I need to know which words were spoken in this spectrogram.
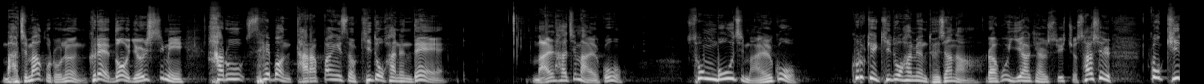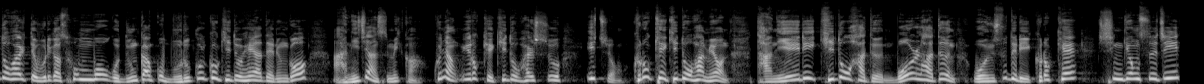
마지막으로는 그래 너 열심히 하루 세 번 다락방에서 기도하는데 말하지 말고 손 모으지 말고 그렇게 기도하면 되잖아 라고 이야기할 수 있죠. 사실 꼭 기도할 때 우리가 손 모으고 눈 감고 무릎 꿇고 기도해야 되는 거 아니지 않습니까? 그냥 이렇게 기도할 수 있죠. 그렇게 기도하면 다니엘이 기도하든 뭘 하든 원수들이 그렇게 신경 쓰지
